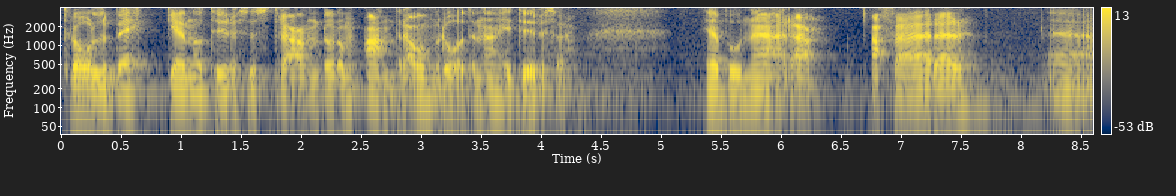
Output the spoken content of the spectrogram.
Trollbäcken och Tyresö strand och de andra områdena i Tyresö. Jag bor nära affärer, eh,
